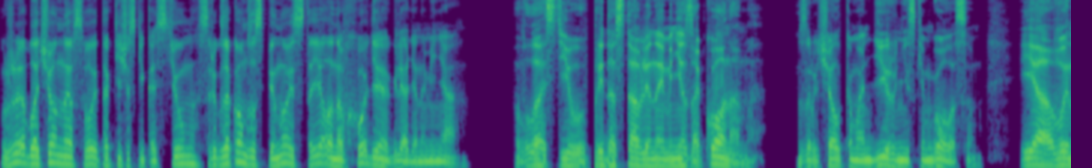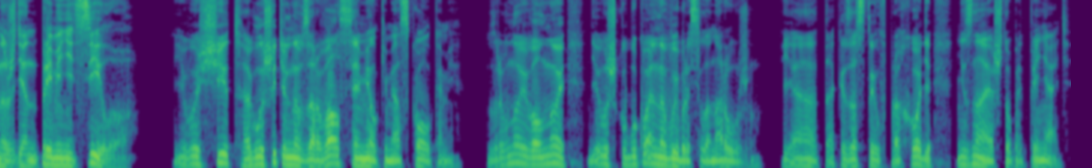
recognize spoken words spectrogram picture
уже облаченная в свой тактический костюм, с рюкзаком за спиной, стояла на входе, глядя на меня. «Властью, предоставленной мне законом», — зарычал командир низким голосом, — «я вынужден применить силу». Его щит оглушительно взорвался мелкими осколками. Взрывной волной девушку буквально выбросило наружу. Я так и застыл в проходе, не зная, что предпринять.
